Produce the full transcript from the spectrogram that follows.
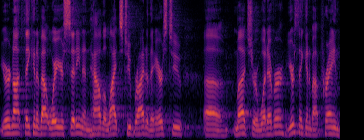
you're not thinking about where you're sitting and how the light's too bright or the air's too uh, much or whatever, you're thinking about praying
